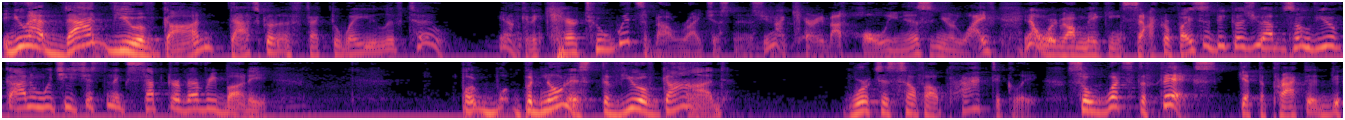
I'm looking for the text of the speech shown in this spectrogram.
you have that view of God, that's going to affect the way you live too. You're not going to care two whits about righteousness. You're not caring about holiness in your life. You're not worried about making sacrifices because you have some view of God in which He's just an acceptor of everybody. But, but notice the view of God works itself out practically. So what's the fix? Get the practice.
